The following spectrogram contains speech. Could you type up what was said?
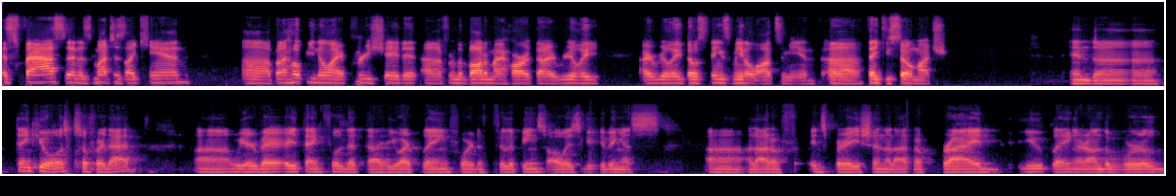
as fast and as much as I can. Uh, but I hope you know I appreciate it uh, from the bottom of my heart. That I really I really those things mean a lot to me, and uh, thank you so much. And uh, thank you also for that. Uh, we are very thankful that uh, you are playing for the Philippines, always giving us uh, a lot of inspiration, a lot of pride. You playing around the world,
